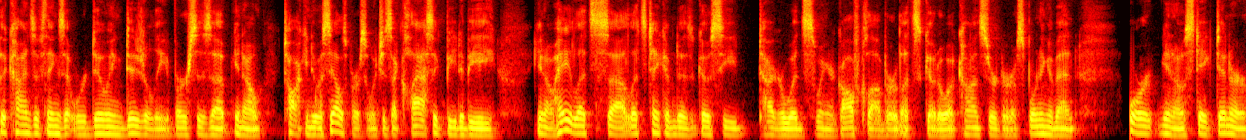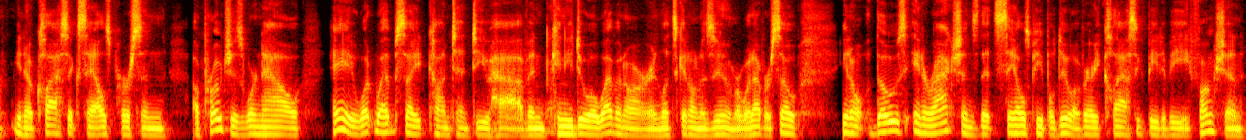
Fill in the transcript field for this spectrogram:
the kinds of things that we're doing digitally versus a you know talking to a salesperson, which is a classic B two B. You know, hey, let's uh, let's take them to go see Tiger Woods swing a golf club, or let's go to a concert or a sporting event, or you know, steak dinner. You know, classic salesperson approaches. Were now, hey, what website content do you have, and can you do a webinar, and let's get on a Zoom or whatever. So, you know, those interactions that salespeople do, a very classic B two B function,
